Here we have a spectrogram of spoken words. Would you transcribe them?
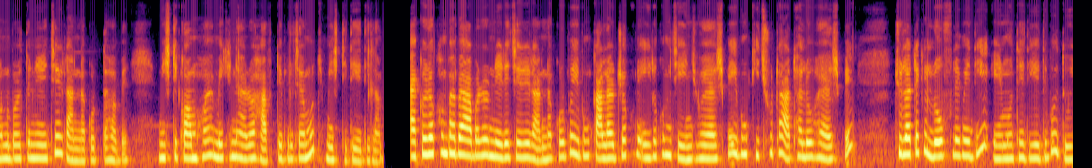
অনবরত নেড়েচে রান্না করতে হবে। মিষ্টি কম হয়, আমি এখানে আরও হাফ টেবিল চামচ মিষ্টি দিয়ে দিলাম। একই রকমভাবে আবারও নেড়ে চেড়ে রান্না করব এবং কালার যখন এইরকম চেঞ্জ হয়ে আসবে এবং কিছুটা আঠালো হয়ে আসবে, চুলাটাকে লো ফ্লেমে দিয়ে এর মধ্যে দিয়ে দিব দুই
